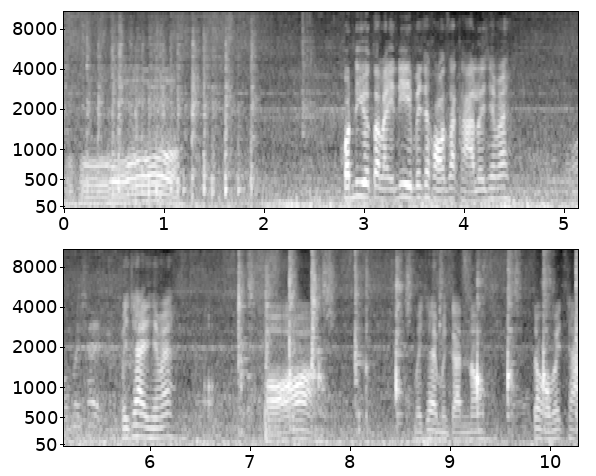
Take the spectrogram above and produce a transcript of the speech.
โอ้โห คนที่อยู่ตลาดอินดี้เป็นเจ้าของสาขาเลยใช่ไหมอ๋อไม่ใช่ไม่ใช่ใช่ไหมอ๋อ ไม่ใช่เหมือนกันเนาะ เจ้าของไม่ใช่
